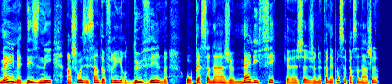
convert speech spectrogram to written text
Même Disney, en choisissant d'offrir deux films au personnage maléfique, euh, je, ne connais pas ce personnage-là,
